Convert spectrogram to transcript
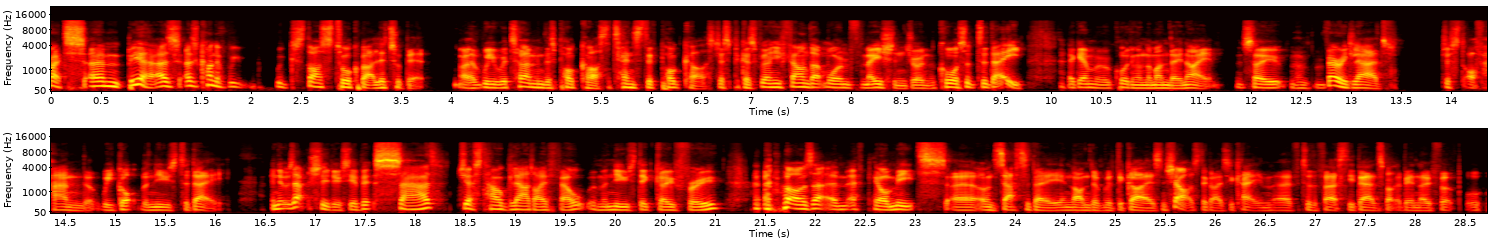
Right. Um, but yeah, as as kind of we we started to talk about a little bit uh, we were terming this podcast a tentative podcast just because we only found out more information during the course of today. Again, we're recording on the Monday night. So I'm very glad, just offhand, that we got the news today. And it was actually, Lucy, a bit sad just how glad I felt when the news did go through. I was at um, FPL meets uh, on Saturday in London with the guys, and shout out to the guys who came uh, to the first bed despite there being no football.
